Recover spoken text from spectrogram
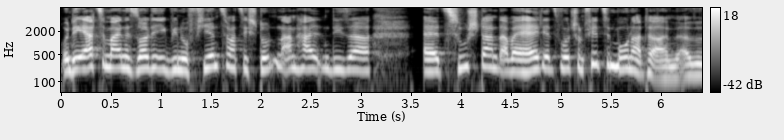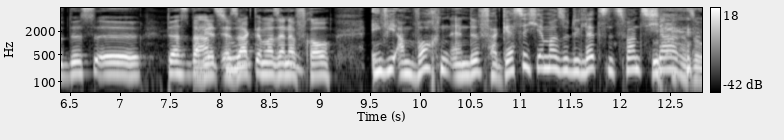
Und die Ärzte meinen, es sollte irgendwie nur 24 Stunden anhalten, dieser äh, Zustand, aber er hält jetzt wohl schon 14 Monate an. Also das, äh, das dazu. Aber jetzt, er sagt immer seiner Frau, irgendwie am Wochenende vergesse ich immer so die letzten 20 Jahre so.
